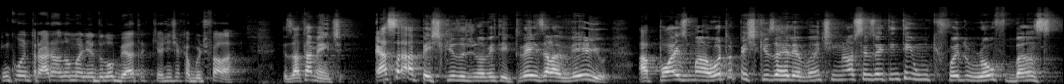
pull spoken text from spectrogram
encontraram a anomalia do low beta, que a gente acabou de falar. Exatamente. Essa pesquisa de 93 ela veio após uma outra pesquisa relevante em 1981, que foi do Rolf Bunz,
